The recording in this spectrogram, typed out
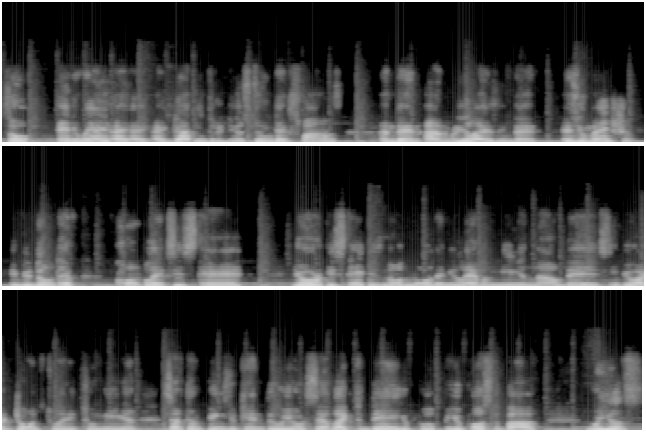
So anyway, I, I, I got introduced to index funds and then I'm realizing that, as you mentioned, if you don't have complex estate. Your estate is not more than 11 million nowadays. If you are joint 22 million, certain things you can do yourself. Like today, you put you post about wills.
